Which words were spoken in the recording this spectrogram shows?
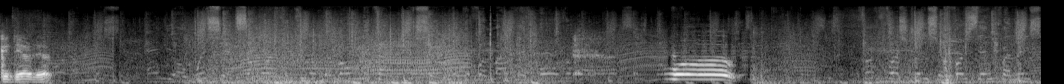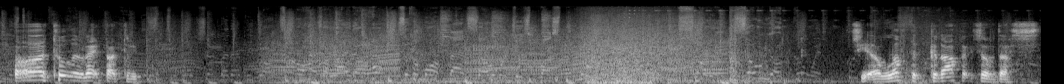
Good deal, dude. Whoa! Oh, I totally wrecked that tree. See, I love the graphics of this.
